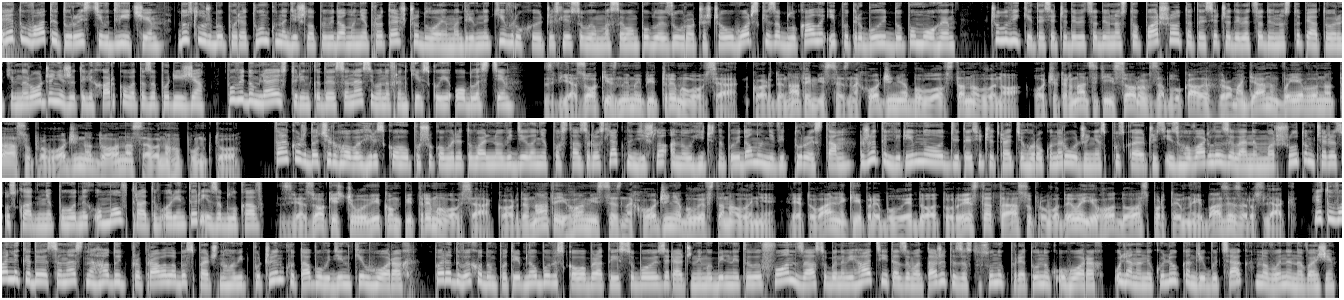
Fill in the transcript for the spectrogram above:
Рятувати туристів двічі. До служби порятунку надійшло повідомлення про те, що двоє мандрівників, рухаючись лісовим масивом поблизу урочища Угорське, заблукали і потребують допомоги. Чоловіки 1991 та 1995 років народження, жителі Харкова та Запоріжжя. Повідомляє сторінка ДСНС Івано-Франківської області. Зв'язок із ними підтримувався. Координати місцезнаходження було встановлено. О 14.40 заблукалих громадян виявлено та супроводжено до населеного пункту. Також до чергового гірського пошуково-рятувального відділення поста Заросляк надійшло аналогічне повідомлення від туриста. Житель рівного 2003 року народження, спускаючись із Говарли зеленим маршрутом через ускладнення погодних умов, втратив орієнтир і заблукав. Зв'язок із чоловіком підтримувався. Координати його місцезнаходження були встановлені. Рятувальники прибули до туриста та супроводили його до спортивної бази Заросляк. Рятувальники ДСНС нагадують про правила безпечного відпочинку та поведінки в горах. Перед виходом потрібно обов'язково брати із собою заряджений мобільний телефон, засоби навігації та завантажити застосунок порятунок у горах. Уляна Николюк, Андрій Буцяк. Новини на вежі.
